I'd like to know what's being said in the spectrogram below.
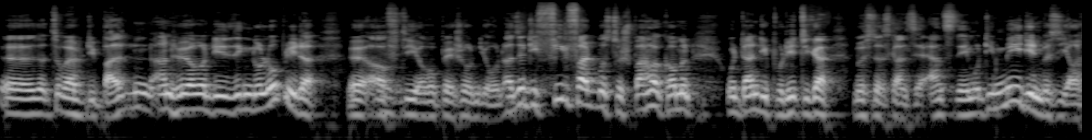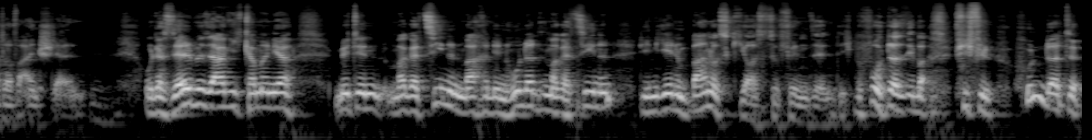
äh, zum Beispiel die Balten anhören, die singen nur Loblieder äh, auf die Europäische Union. Also die Vielfalt muss zur Sprache kommen und dann die Politiker müssen das Ganze ernst nehmen und die Medien müssen sich auch darauf einstellen. Und dasselbe, sage ich, kann man ja mit den Magazinen machen, den hunderten Magazinen, die in jedem Bahnhofskiosk zu finden sind. Ich bewundere das immer, wie viele Hunderte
